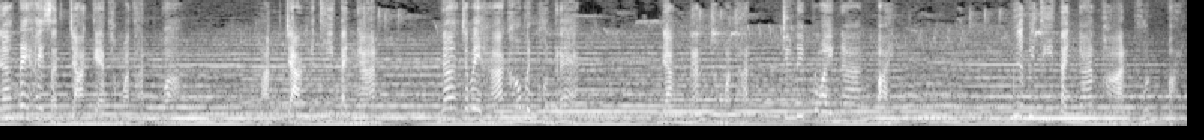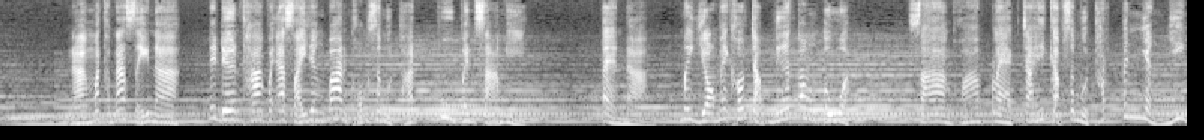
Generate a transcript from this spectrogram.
นางได้ให้สัจจาแก่ธรรมทัตว่า หลังจากพิธีแต่งงาน นางจะไปหาเขาเป็นคนแรก ดังนั้นธรรมทัตจึงได้ปล่อยนางไป เมื่อพิธีแต่งงานผ่านพ้นไป นางมัทนาเสนาได้เดินทางไปอาศัยยังบ้านของสมุทรทัตผู้เป็นสามี แต่นางไม่ยอมให้เขาจับเนื้อต้องตัว สร้างความแปลกใจให้กับสมุทรทัตเป็นอย่างยิ่ง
